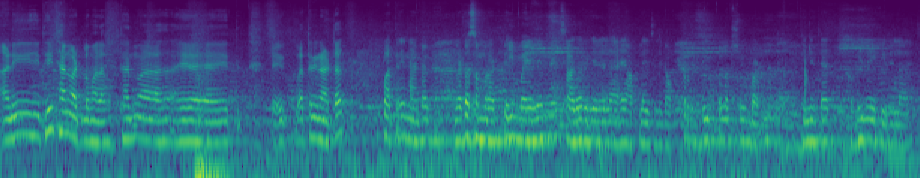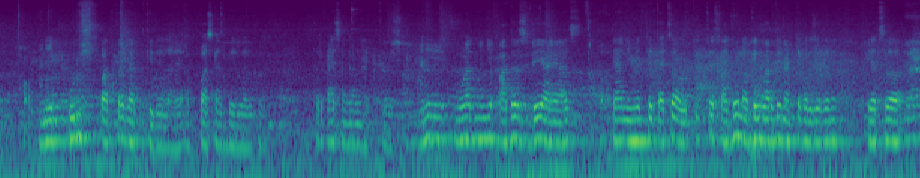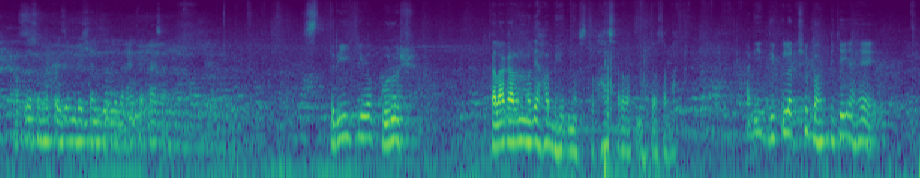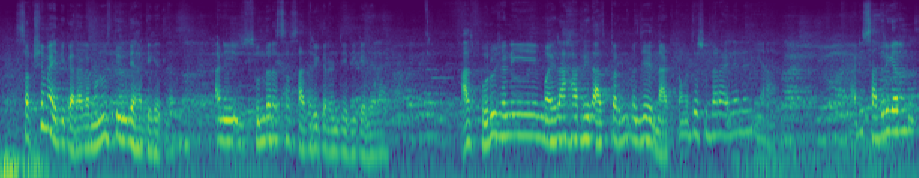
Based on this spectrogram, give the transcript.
आणि इथेही छान वाटलं मला छान हे पत्री पात्री नाटक. पात्री नाटक नटसम्राट तेही महिलेने सादर केलेलं आहे आपल्या इथले डॉक्टर दीपलक्ष्मी भट तिने त्यात अभिनय केलेला आहे. आणि एक पुरुष पात्र त्यात केलेलं आहे अप्पासाहेब बेलवलकर तर काय सांगाल नाटकाविषयी आणि मुळात म्हणजे फादर्स डे आहे आज. त्यानिमित्त त्याचं औचित्य साधून अखिल भारतीय नाट्य परिषदेने याचं आपल्यासमोर प्रेझेंटेशन दिलेलं आहे. तर काय सांगाल स्त्री किंवा पुरुष कलाकारांमध्ये हा भेद नसतो. हा सर्वात महत्त्वाचा भाग. आणि दीपलक्ष्मी भट जी आहे सक्षम आहे ती करायला म्हणूनच तिने ते हाती घेतलं. आणि सुंदर असं सादरीकरण तिने केलेलं आहे. आज पुरुष आणि महिला हा भेद आजपर्यंत म्हणजे नाटकामध्ये सुद्धा राहिलेला नाही आहे. आणि सादरीकरण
